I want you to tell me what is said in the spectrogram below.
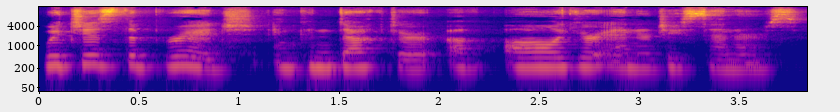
which is the bridge and conductor of all your energy centers.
